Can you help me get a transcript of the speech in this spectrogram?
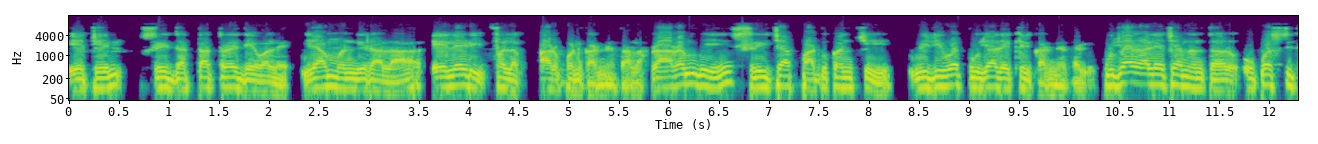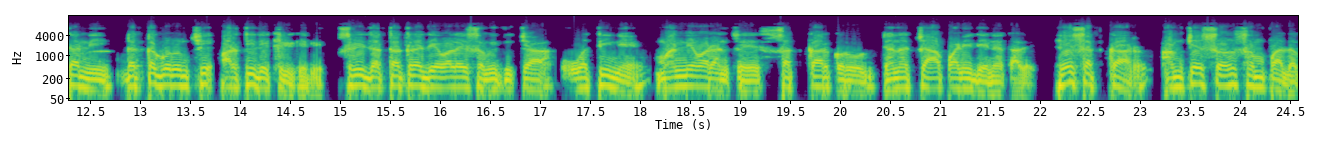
येथील श्री दत्तात्रय देवालय या मंदिराला एलईडी फलक अर्पण करण्यात आला. प्रारंभी श्रीच्या पादुकांची विधिवत पूजा देखील करण्यात आली. पूजा झाल्याच्यानंतर उपस्थितांनी दत्तगुरूंची आरती देखील केली. श्री दत्तात्रय देवालय समितीच्या वतीने मान्यवरांचे सत्कार करून त्यांना चहा पाणी देण्यात आले. हे सत्कार आमचे सहसंपादक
